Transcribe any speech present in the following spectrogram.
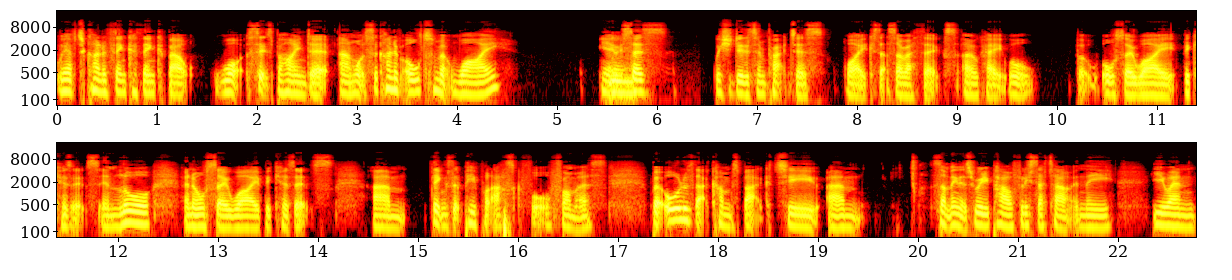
we have to kind of think, I think about what sits behind it and what's the kind of ultimate why. You know, mm. it says we should do this in practice. Why? Because that's our ethics. Okay, well, but also why? Because it's in law, and also why? Because it's um, things that people ask for from us. But all of that comes back to um, something that's really powerfully set out in the UN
